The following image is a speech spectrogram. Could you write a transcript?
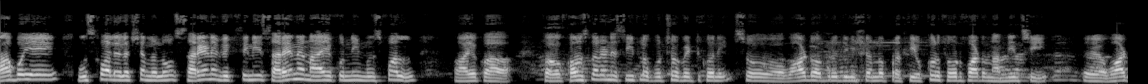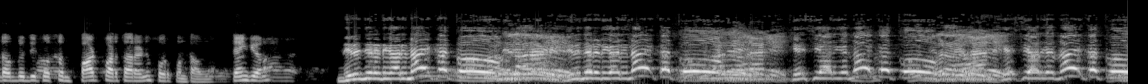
రాబోయే మున్సిపల్ ఎలక్షన్లలో సరైన వ్యక్తిని సరైన నాయకుడిని మున్సిపల్ ఆ యొక్క కౌన్సిలర్ అనే సీట్లో కూర్చోబెట్టుకొని సో వార్డు అభివృద్ధి విషయంలో ప్రతి ఒక్కరు తోడ్పాటును అందించి వార్డు అభివృద్ధి కోసం పాటు పడతారని కోరుకుంటాము థ్యాంక్ యూ నిరంజన్ రెడ్డి గారి నాయకత్వం! నిరంజన్ రెడ్డి గారి నాయకత్వం! కేసీఆర్ గారి నాయకత్వం! కేసీఆర్ గారి నాయకత్వం!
